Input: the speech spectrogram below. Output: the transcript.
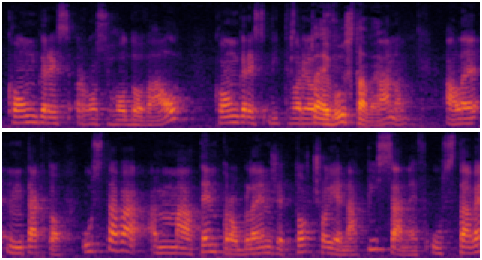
kongres rozhodoval, kongres vytvoril... To je v ústave. Áno, ale m, hm, takto, ústava má ten problém, že to, čo je napísané v ústave,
